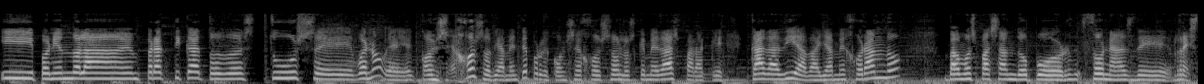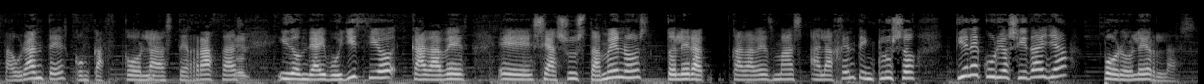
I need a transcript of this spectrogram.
y poniéndola en práctica todos tus, eh, bueno, eh, consejos, obviamente, porque consejos son los que me das para que cada día vaya mejorando. Vamos pasando por zonas de restaurantes con, con las terrazas y donde hay bullicio, cada vez eh, se asusta menos, tolera cada vez más a la gente, incluso tiene curiosidad ya por olerlas.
